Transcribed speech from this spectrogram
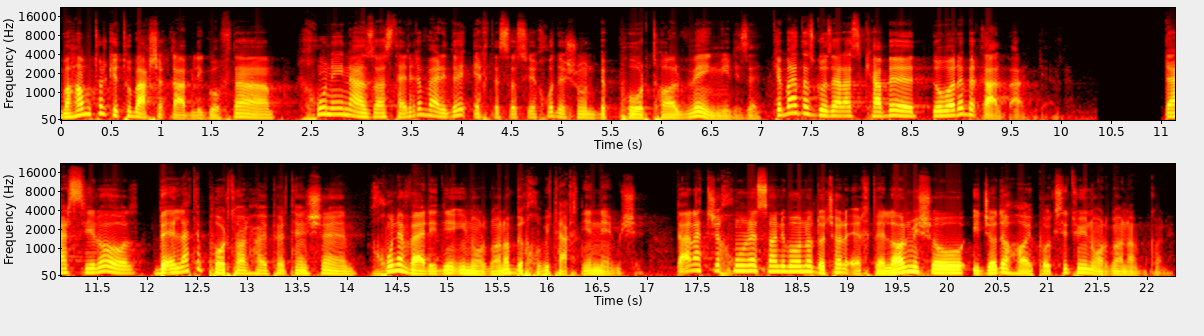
و همونطور که تو بخش قبلی گفتم خون این اعضا از طریق وریدای اختصاصی خودشون به portal vein میریزه که بعد از گذر از کبد دوباره به قلب برمیگرده. در سیروز به علت portal hypertension خون وریدی این ارگانا به خوبی تخلیه نمیشه. در نتیجه خون رسانی به اونا دچار اختلال میشه و ایجاد هایپوکسی تو این ارگانا می‌کنه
